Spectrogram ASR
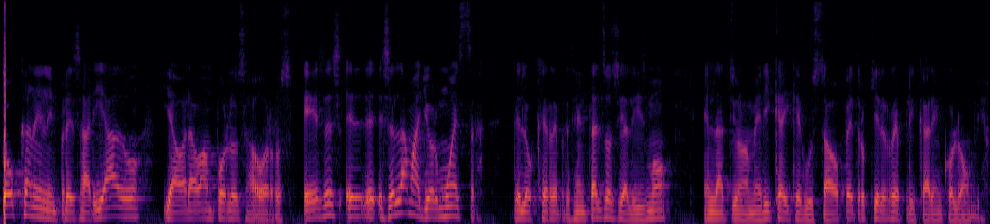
tocan el empresariado y ahora van por los ahorros. Esa es, esa es la mayor muestra de lo que representa el socialismo en Latinoamérica y que Gustavo Petro quiere replicar en Colombia.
